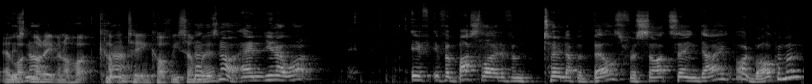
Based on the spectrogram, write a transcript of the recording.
And There's not, not even a hot cup No. of tea and coffee somewhere. No, there's not. And you know what? If, if a busload of them turned up at Bell's for a sightseeing day, I'd welcome them.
